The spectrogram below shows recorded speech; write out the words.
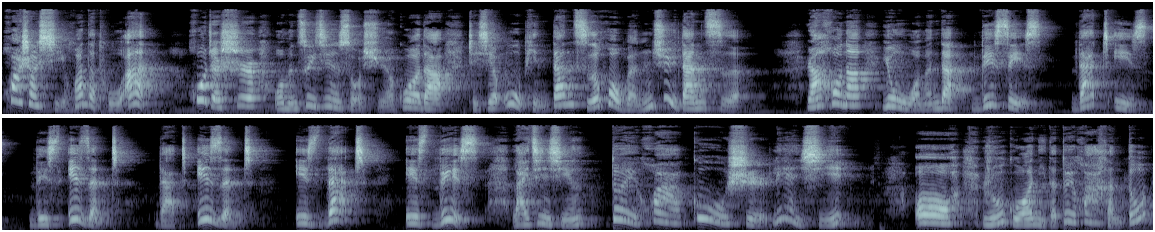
画上喜欢的图案，或者是我们最近所学过的这些物品单词或文具单词，然后呢，用我们的 this is、that is、this isn't、that isn't、is that、is this 来进行对话故事练习。哦，如果你的对话很多，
